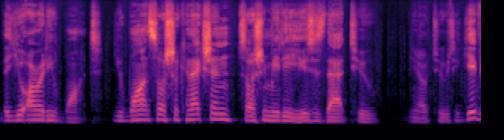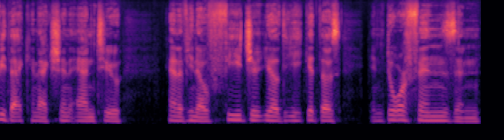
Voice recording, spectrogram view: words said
that you already want. You want social connection. Social media uses that to you know to to give you that connection and to kind of you know feed your you know you get those endorphins and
